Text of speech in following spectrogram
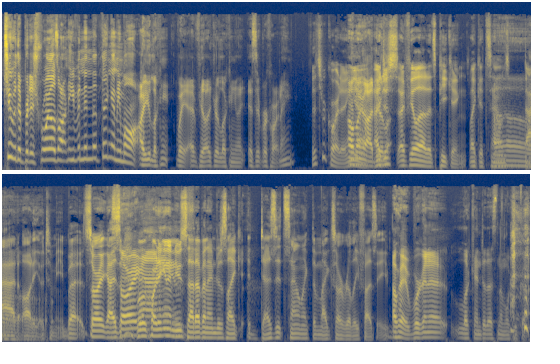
two of the British royals aren't even in the thing anymore. Are you looking? Wait, I feel like you're looking. Like, is it recording? It's recording. Oh my yeah. God, I you're just I feel that it's peaking. Like it sounds bad Oh. audio to me. But sorry guys, Sorry, we're recording in a new guys. setup, and I'm just like, does it sound like the mics are really fuzzy? Okay, we're gonna look into this, and then we'll keep going.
